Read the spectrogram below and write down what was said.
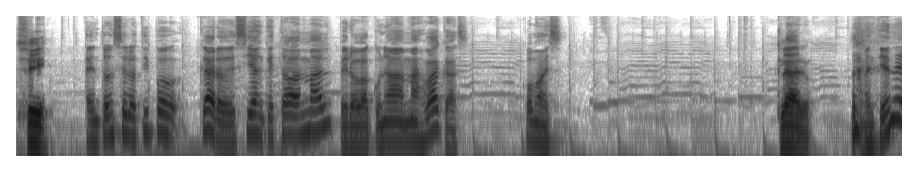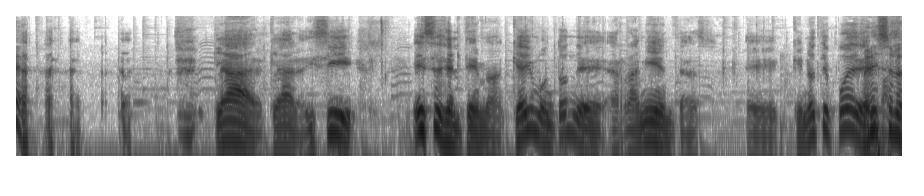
Sí. Entonces los tipos, claro, decían que estaban mal, pero vacunaban más vacas. ¿Cómo es? Claro. ¿Me entiendes? claro, claro. Y sí, ese es el tema, que hay un montón de herramientas eh, que no te pueden. Pero eso lo,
